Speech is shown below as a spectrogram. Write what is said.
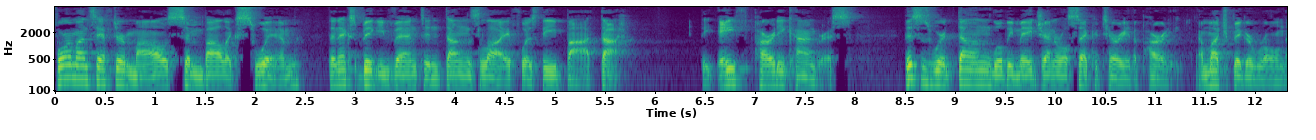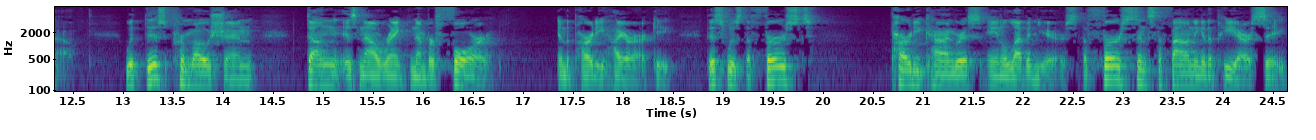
Four months after Mao's symbolic swim, the next big event in Deng's life was the Ba Da, the Eighth Party Congress. This is where Deng will be made General Secretary of the party, a much bigger role now. With this promotion, Deng is now ranked number four in the party hierarchy. This was the first Party Congress in 11 years, the first since the founding of the PRC.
